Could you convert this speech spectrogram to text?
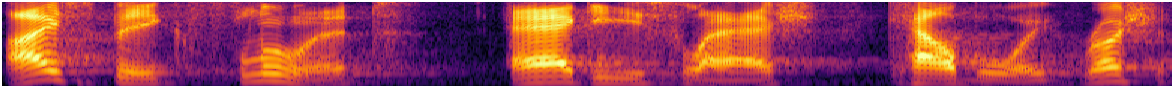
I speak fluent Aggie slash cowboy Russian.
